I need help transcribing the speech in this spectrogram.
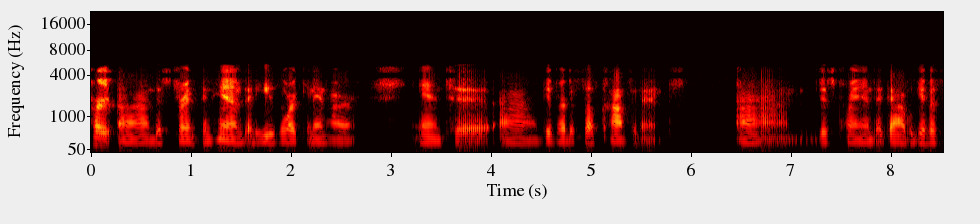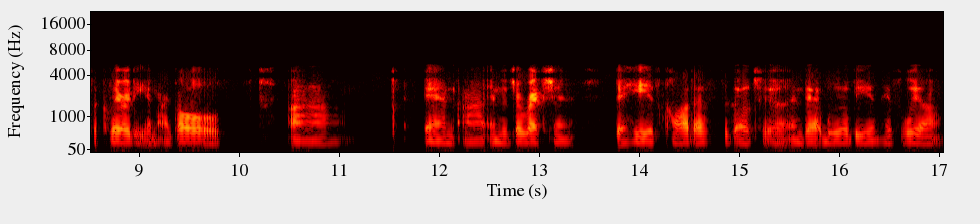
her uh, the strength in Him that He is working in her, and to uh, give her the self confidence. Um, just praying that God will give us a clarity in our goals, um, and uh, in the direction that He has called us to go to, and that will be in His will.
